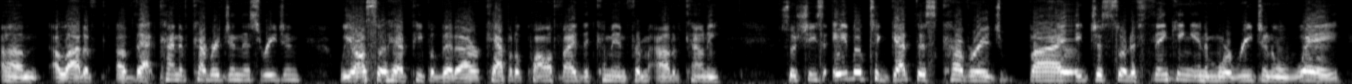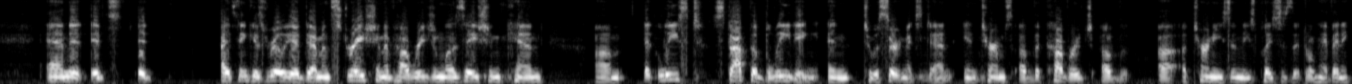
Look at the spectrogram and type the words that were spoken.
um, a lot of, of that kind of coverage in this region. We also have people that are capital qualified that come in from out of county. So she's able to get this coverage by just sort of thinking in a more regional way. And it, it's, it, I think, is really a demonstration of how regionalization can um, at least stop the bleeding and to a certain extent in terms of the coverage of uh, attorneys in these places that don't have any.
